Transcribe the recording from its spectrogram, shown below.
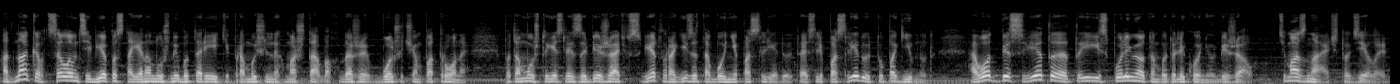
Однако, в целом тебе постоянно нужны батарейки в промышленных масштабах, даже больше, чем патроны. Потому что если забежать в свет, враги за тобой не последуют, а если последуют, то погибнут. А вот без света ты и с пулеметом бы далеко не убежал. Тьма знает, что делает.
